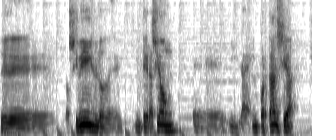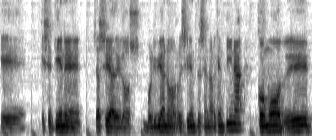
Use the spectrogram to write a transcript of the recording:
desde lo civil, lo de integración eh, y la importancia que, se tiene ya sea de los bolivianos residentes en Argentina como de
